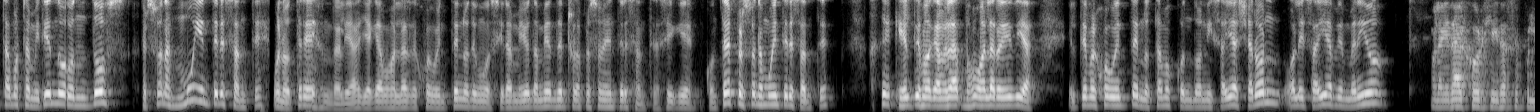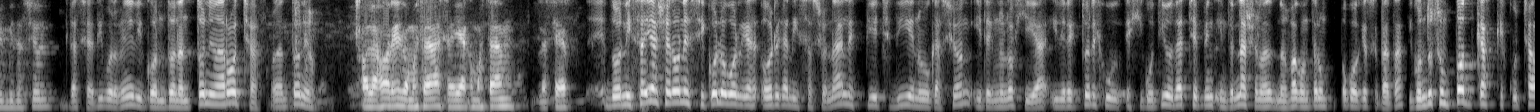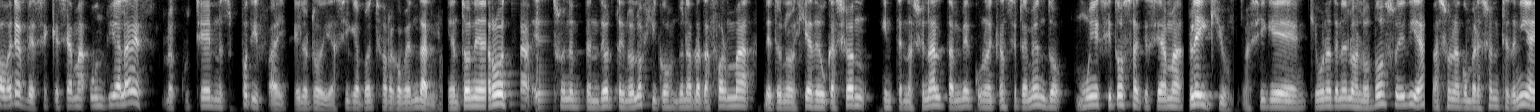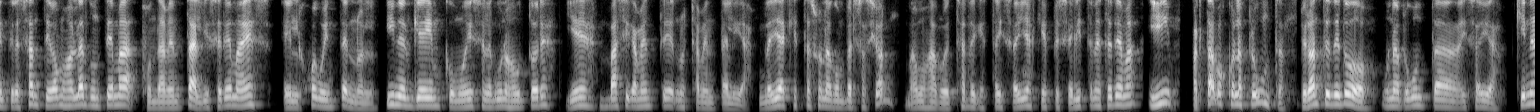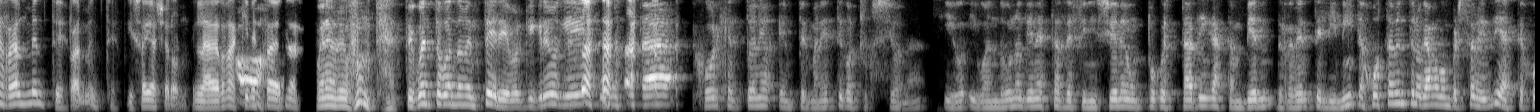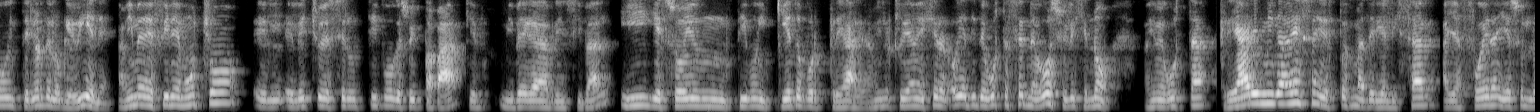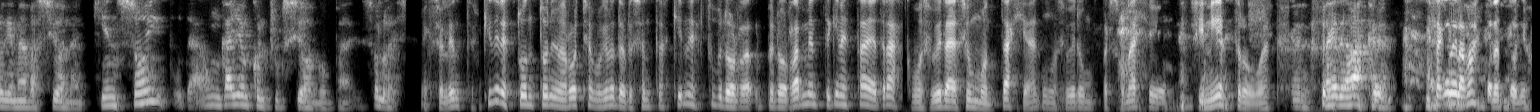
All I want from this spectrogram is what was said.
Estamos transmitiendo con dos personas muy interesantes. Bueno, tres en realidad, ya que vamos a hablar de juego interno, tengo que considerarme yo también dentro de las personas interesantes. Así que con tres personas muy interesantes, que es el tema que vamos a hablar hoy día, el tema del juego interno. Estamos con don Isaías Sharon. Hola Isaías, bienvenido. Hola, ¿qué tal Jorge? Gracias por la invitación. Gracias a ti por venir y con don Antonio Darrocha. Hola Antonio. Hola Jorge, ¿cómo estás? ¿cómo están? Gracias. Don Isaías Sharon es psicólogo organizacional, es PhD en educación y tecnología y director ejecutivo de HP International. Nos va a contar un poco de qué se trata. Y conduce un podcast que he escuchado varias veces que se llama Un día a la vez. Lo escuché en Spotify el otro día, así que aprovecho de recomendarlo. Y Antonio Darrocha es un emprendedor tecnológico de una plataforma de tecnologías de educación internacional también con un alcance tremendo, muy exitosa que se llama PlayQ. Así que qué bueno tenerlos a los dos hoy día. Va a ser una conversación entretenida, interesante. Vamos a hablar de un tema fundamental y ese tema es el juego interno, el inner game, como dicen algunos autores, y es básicamente nuestra mentalidad. La idea es que esta es una conversación, vamos a aprovechar de que está Isaías, que es especialista en este tema, y partamos con las preguntas. Pero antes de todo, una pregunta, Isaías. ¿Quién es realmente, realmente Isaías Sharon? La verdad, ¿quién oh, está detrás? Buena pregunta. Te cuento cuando me entere, porque creo que está Jorge Antonio en permanente construcción. ¿eh? Y, cuando uno tiene estas definiciones un poco estáticas, también de repente limita justamente lo que vamos a conversar hoy día, este juego interior de lo que viene. A mí me define mucho el, el, hecho de ser un tipo que soy papá, que es mi pega principal, y que soy un tipo inquieto por crear. A mí el otro día me dijeron, oye, ¿a ti te gusta hacer negocio? Y le dije, no, a mí me gusta crear en mi cabeza y después materializar allá afuera y eso es lo que me apasiona. ¿Quién soy? Puta, un gallo en construcción, compadre. Solo eso. Excelente. ¿Quién eres tú, Antonio Arrocha? ¿Por qué no te presentas? ¿Quién eres tú? Pero, pero realmente, ¿quién está detrás? Como si hubiera sido un montaje, ¿eh? como si hubiera un personaje siniestro. Bueno. Sácate la máscara. Sácate la máscara, Antonio.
